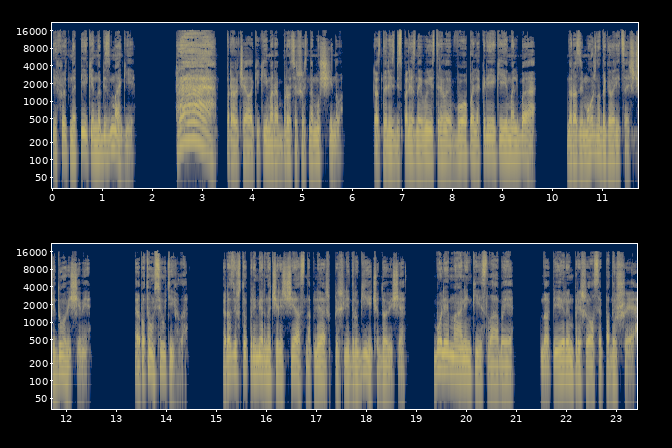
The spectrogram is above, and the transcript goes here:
и хоть на пике, но без магии. «Ра!» — прорычала Кикимора, бросившись на мужчину. Раздались бесполезные выстрелы, вопль, крики и мольба. Но разве можно договориться с чудовищами? А потом все утихло. Разве что примерно через час на пляж пришли другие чудовища, более маленькие и слабые, но пир им пришелся по душе.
